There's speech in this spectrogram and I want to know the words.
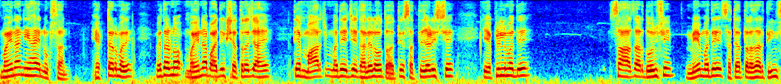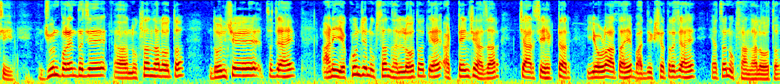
महिनानिहाय नुकसान. हेक्टरमध्ये मित्रांनो महिनाबाधिक क्षेत्र जे आहे ते मार्चमध्ये जे झालेलं होतं ते सत्तेचाळीसशे एप्रिलमध्ये सहा हजार दोनशे मेमध्ये सत्याहत्तर हजार तीनशे. जूनपर्यंत जे नुकसान झालं होतं दोनशेचं जे आहे आणि एकूण जे नुकसान झालेलं होतं ते आहे अठ्ठ्याऐंशी हजार चारशे हेक्टर. एवढं आता हे बाधित क्षेत्र जे आहे याचं नुकसान झालं होतं.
